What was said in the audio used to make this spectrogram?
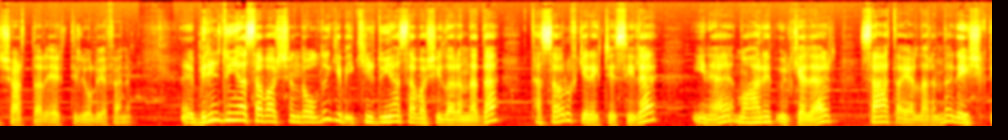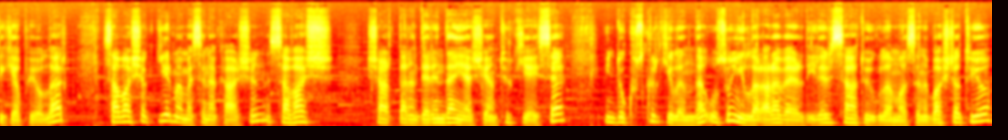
şartları etkili oluyor efendim. E, Birinci Dünya Savaşı'nda olduğu gibi İkinci Dünya Savaşı yıllarında da tasarruf gerekçesiyle yine muharip ülkeler saat ayarlarında değişiklik yapıyorlar. Savaşa girmemesine karşın savaş şartlarını derinden yaşayan Türkiye ise 1940 yılında uzun yıllar ara verdi ileri saat uygulamasını başlatıyor.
